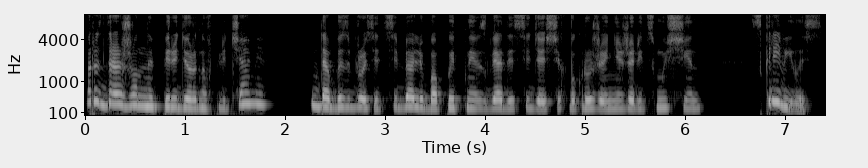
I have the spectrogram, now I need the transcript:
Раздраженно передернув плечами, дабы сбросить с себя любопытные взгляды сидящих в окружении жриц мужчин, скривилась,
